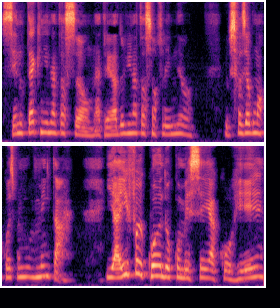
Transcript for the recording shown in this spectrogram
Sendo técnico de natação, né, treinador de natação, falei, meu, eu preciso fazer alguma coisa para me movimentar. E aí foi quando eu comecei a correr,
